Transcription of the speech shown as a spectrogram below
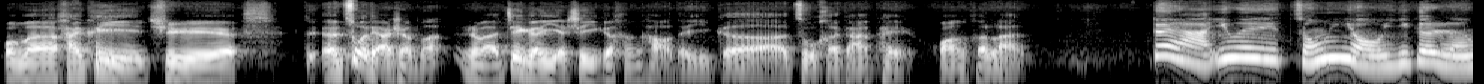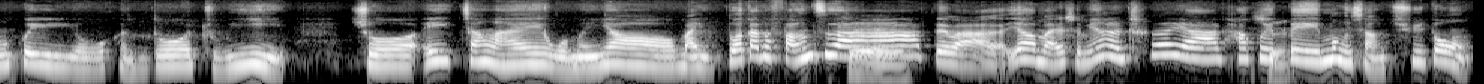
我们还可以去，呃，做点什么，是吧？”这个也是一个很好的一个组合搭配，黄和蓝。对啊，因为总有一个人会有很多主意。说哎，将来我们要买多大的房子啊？对吧？要买什么样的车呀？他会被梦想驱动。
